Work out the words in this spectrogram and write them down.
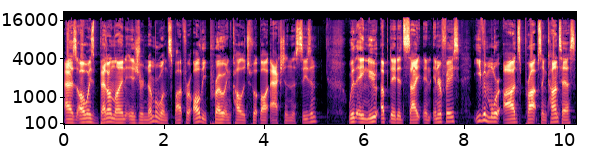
As always, BetOnline is your number one spot for all the pro and college football action this season. With a new updated site and interface, even more odds, props, and contests,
